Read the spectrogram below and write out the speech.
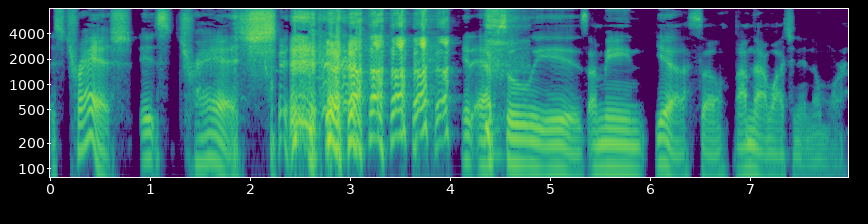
it's trash. It's trash. it absolutely is. I mean, yeah. So I'm not watching it no more.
